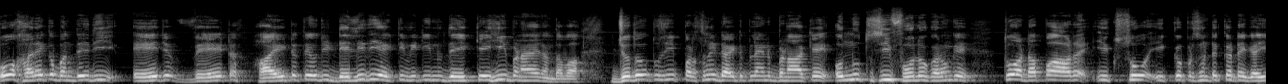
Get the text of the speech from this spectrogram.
ਉਹ ਹਰ ਇੱਕ ਬੰਦੇ ਦੀ ਏਜ weight ਹਾਈਟ ਤੇ ਉਹਦੀ ਡੇਲੀ ਦੀ ਐਕਟੀਵਿਟੀ ਨੂੰ ਦੇਖ ਕੇ ਹੀ ਬਣਾਇਆ ਜਾਂਦਾ ਵਾ। ਜਦੋਂ ਤੁਸੀਂ ਪਰਸਨਲੀ ਡਾਈਟ ਪਲਾਨ ਬਣਾ ਕੇ ਉਹਨੂੰ ਤੁਸੀਂ ਫੋਲੋ ਕਰੋਗੇ, ਤੁਹਾਡਾ ਭਾਰ 101% ਘਟੇਗਾ ਹੀ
